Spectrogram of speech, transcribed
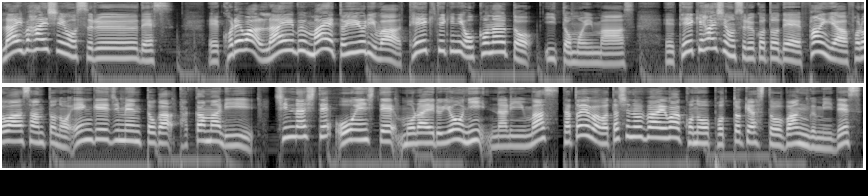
ライブ配信をするです。えこれはライブ前というよりは定期的に行うといいと思います。え定期配信をすることでファンやフォロワーさんとのエンゲージメントが高まり信頼して応援してもらえるようになります。例えば私の場合はこのポッドキャスト番組です。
